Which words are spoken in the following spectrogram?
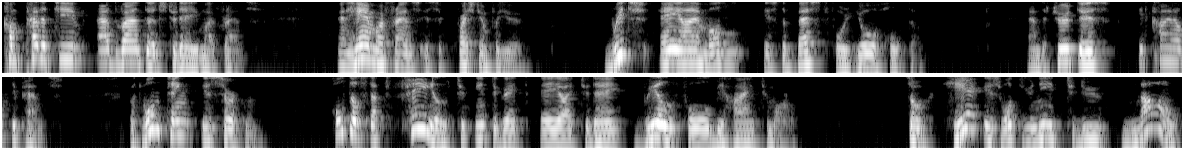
competitive advantage today, my friends. And here, my friends, is a question for you Which AI model is the best for your hotel? And the truth is, it kind of depends. But one thing is certain hotels that fail to integrate AI today will fall behind tomorrow. So, here is what you need to do now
